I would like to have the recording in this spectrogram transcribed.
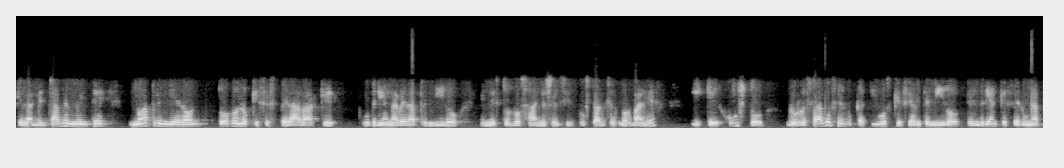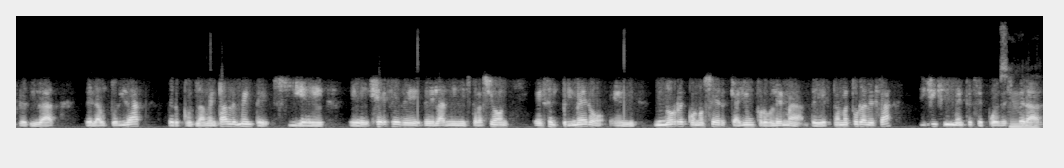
que lamentablemente no aprendieron todo lo que se esperaba que podrían haber aprendido en estos dos años en circunstancias normales y que justo los rezagos educativos que se han tenido tendrían que ser una prioridad de la autoridad. Pero pues lamentablemente, si el, jefe de, la administración es el primero en no reconocer que hay un problema de esta naturaleza, difícilmente se puede esperar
